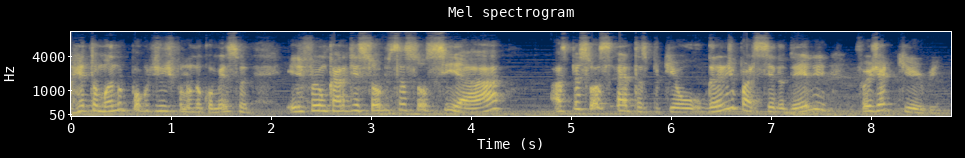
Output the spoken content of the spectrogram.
retomando um pouco o que a gente falou no começo, ele foi um cara que soube se associar às pessoas certas, porque o, o grande parceiro dele foi o Jack Kirby.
